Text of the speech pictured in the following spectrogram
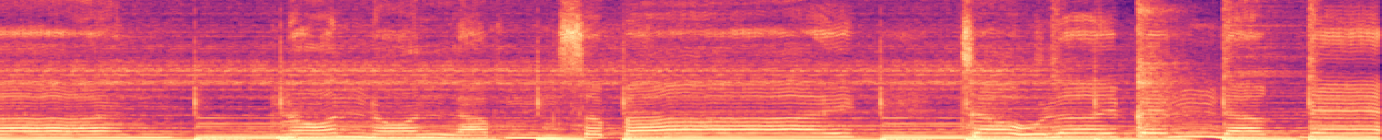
านนอนนอนหลับสบาย เจ้าเลยเป็นดักแด้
